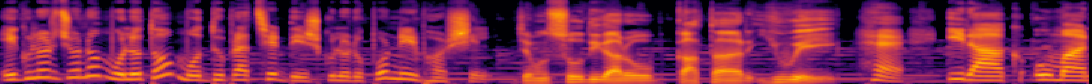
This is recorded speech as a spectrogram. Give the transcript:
এগুলোর জন্য মূলত মধ্যপ্রাচ্যের দেশগুলোর উপর নির্ভরশীল। যেমন সৌদি আরব কাতার ইউএ হ্যাঁ ইরাক ওমান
